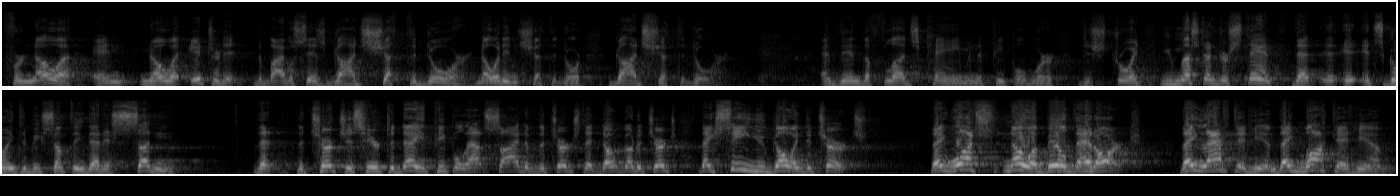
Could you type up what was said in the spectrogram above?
for Noah, and Noah entered it. The Bible says God shut the door. Noah didn't shut the door, God shut the door. And then the floods came and the people were destroyed. You must understand that it's going to be something that is sudden. That the church is here today. People outside of the church that don't go to church, they see you going to church. They watched Noah build that ark. They laughed at him. They mocked at him.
